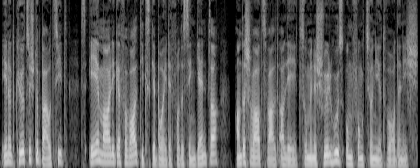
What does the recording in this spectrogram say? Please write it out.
in der kürzesten Bauzeit das ehemalige Verwaltungsgebäude von der Syngenta an der Schwarzwaldallee zu einem Schulhaus umfunktioniert worden ist.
